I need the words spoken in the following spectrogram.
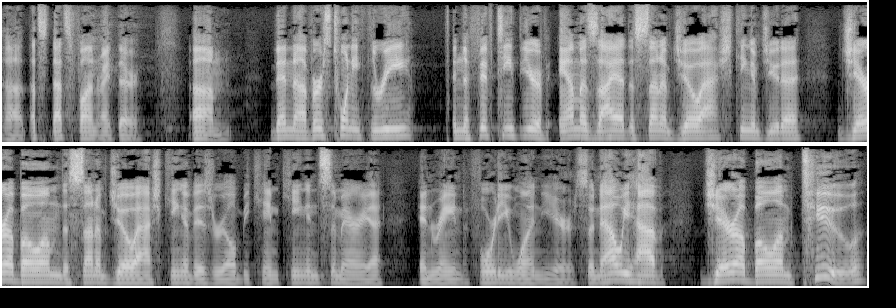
Uh, that's, that's fun right there. Um, then uh, verse 23 In the 15th year of Amaziah, the son of Joash, king of Judah, Jeroboam, the son of Joash, king of Israel, became king in Samaria and reigned 41 years. So now we have Jeroboam 2,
